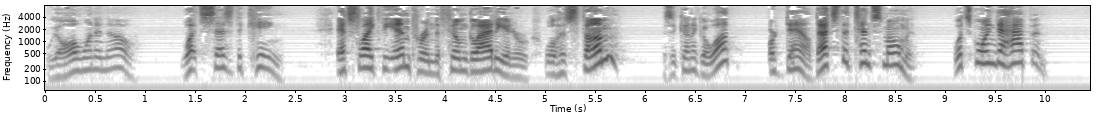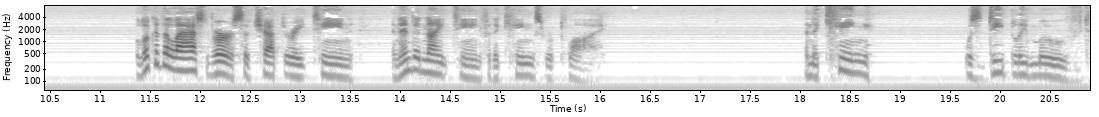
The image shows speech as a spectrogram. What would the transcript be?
We all want to know what says the king? It's like the emperor in the film Gladiator. Well, his thumb, is it going to go up or down? That's the tense moment. What's going to happen? Look at the last verse of chapter 18 and into 19 for the king's reply. And the king was deeply moved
